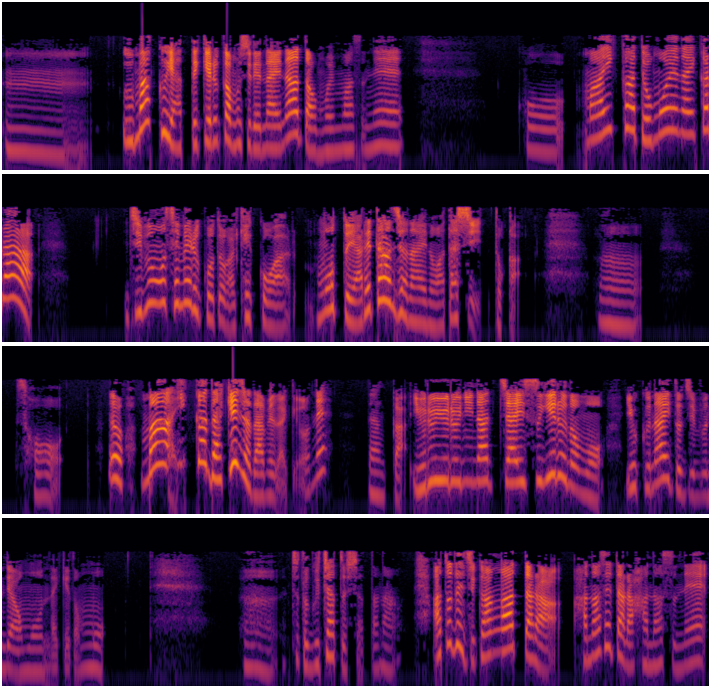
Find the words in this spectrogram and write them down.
うーん、うまくやっていけるかもしれないなとは思いますね。こう、まあいっかって思えないから、自分を責めることが結構ある。もっとやれたんじゃないの私とか。うん。そう。でも、まあ、一家だけじゃダメだけどね。なんか、ゆるゆるになっちゃいすぎるのも良くないと自分では思うんだけども。うん。ちょっとぐちゃっとしちゃったな。後で時間があったら、話せたら話すね。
